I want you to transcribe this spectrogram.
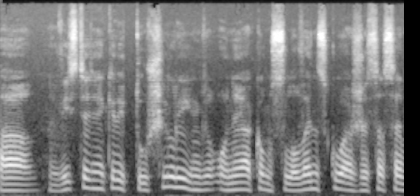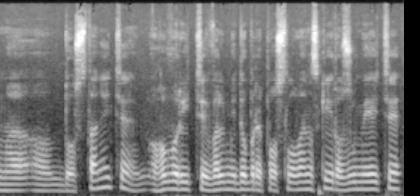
A vy ste niekedy tušili o nejakom Slovensku a že sa sem e, dostanete? Hovoríte veľmi dobre po slovensky, rozumiete,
